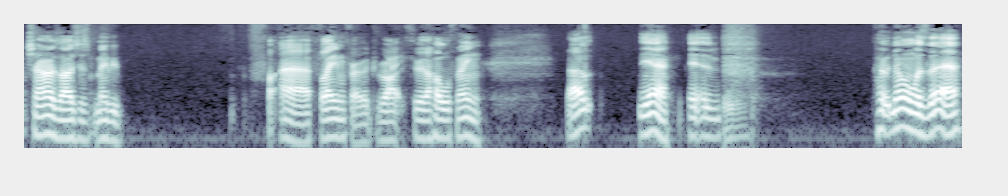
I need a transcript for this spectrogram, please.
Charizard just maybe uh, flamethrowed right through the whole thing. That, yeah. It, hope no one was there.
